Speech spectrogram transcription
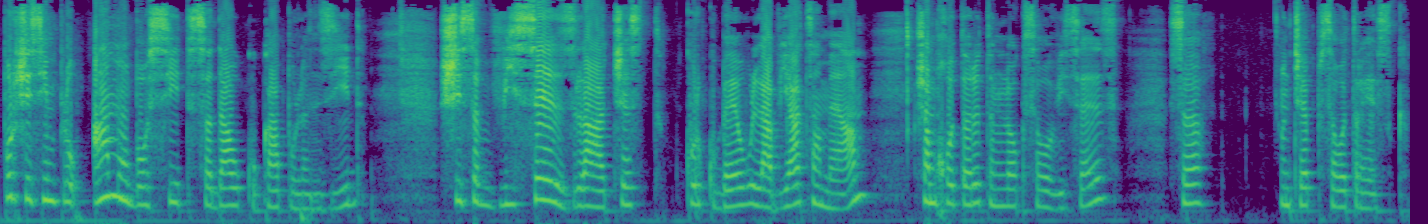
Pur și simplu am obosit să dau cu capul în zid și să visez la acest curcubeu, la viața mea și am hotărât în loc să o visez, să încep să o trăiesc.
